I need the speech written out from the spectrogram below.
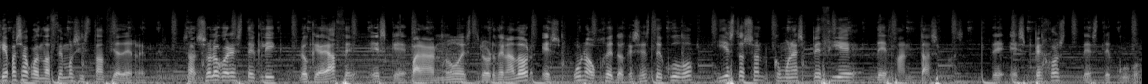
¿Qué pasa cuando hacemos instancia de render? O sea, solo con este clic lo que hace es que para nuestro ordenador es un objeto que es este cubo y estos son como una especie de fantasmas de espejos de este cubo.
